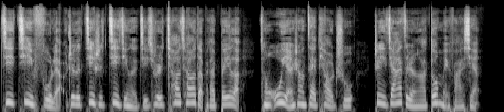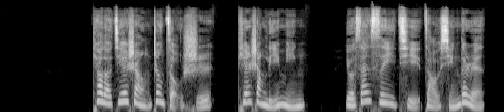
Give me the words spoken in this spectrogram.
寂寂复了。这个寂是寂静的寂，就是悄悄的把它背了，从屋檐上再跳出。这一家子人啊都没发现。跳到街上正走时，天上黎明，有三四一起早行的人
